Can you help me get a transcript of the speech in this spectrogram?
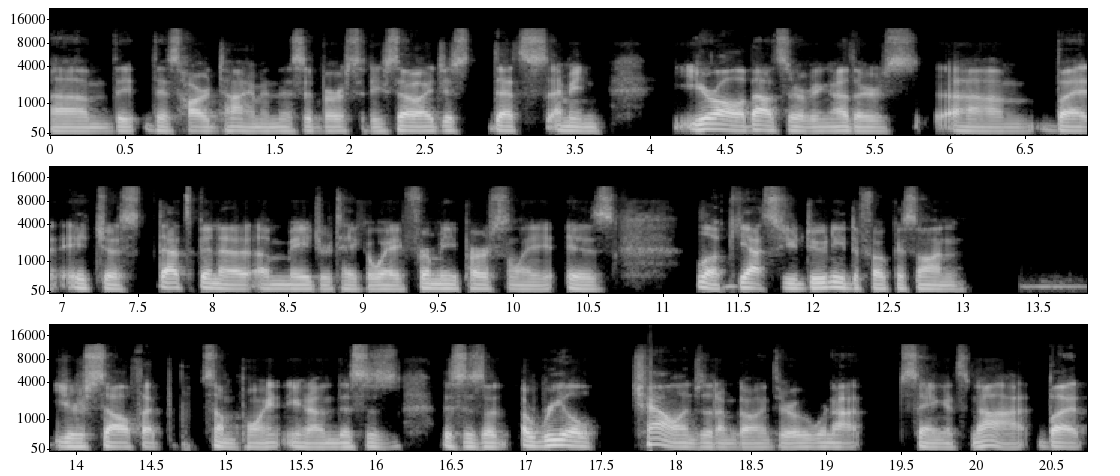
um, this hard time and this adversity. So I just that's I mean you're all about serving others, um, but it just that's been a, a major takeaway for me personally. Is look, yes, you do need to focus on yourself at some point. You know, and this is this is a, a real challenge that I'm going through. We're not saying it's not, but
